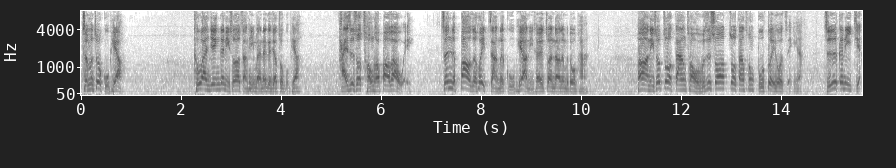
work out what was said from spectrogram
怎么做股票？突然间跟你说涨停板，那个叫做股票，还是说从头报到尾，真的抱着会涨的股票，你才会赚到那么多趴？啊，你说做当冲，我不是说做当冲不对或怎样，只是跟你讲，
